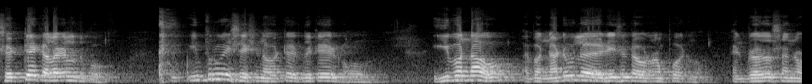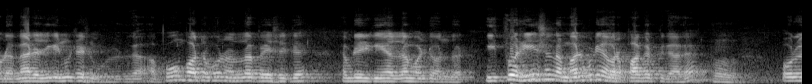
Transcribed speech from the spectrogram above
செட்டே கலகலத்து போகும். இம்ப்ரூவைசேஷன் அவர்கிட்ட இருந்துகிட்டே இருக்கும். ஈவன் இப்போ நடுவில் ரீசெண்டாக ஒரு போயிருந்தோம். என் பிரதர்ஸ் என்னோட மேரேஜுக்கு இன்விடேஷன் கொடுத்துருக்கா. அப்பவும் பார்த்தப்போ நல்லா பேசிட்டு எப்படி இருக்கீங்க? எல்லாம் பண்ணிட்டு வந்தார். இப்போ ரீசெண்டாக மறுபடியும் அவரை பார்க்கறதுக்காக ஒரு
